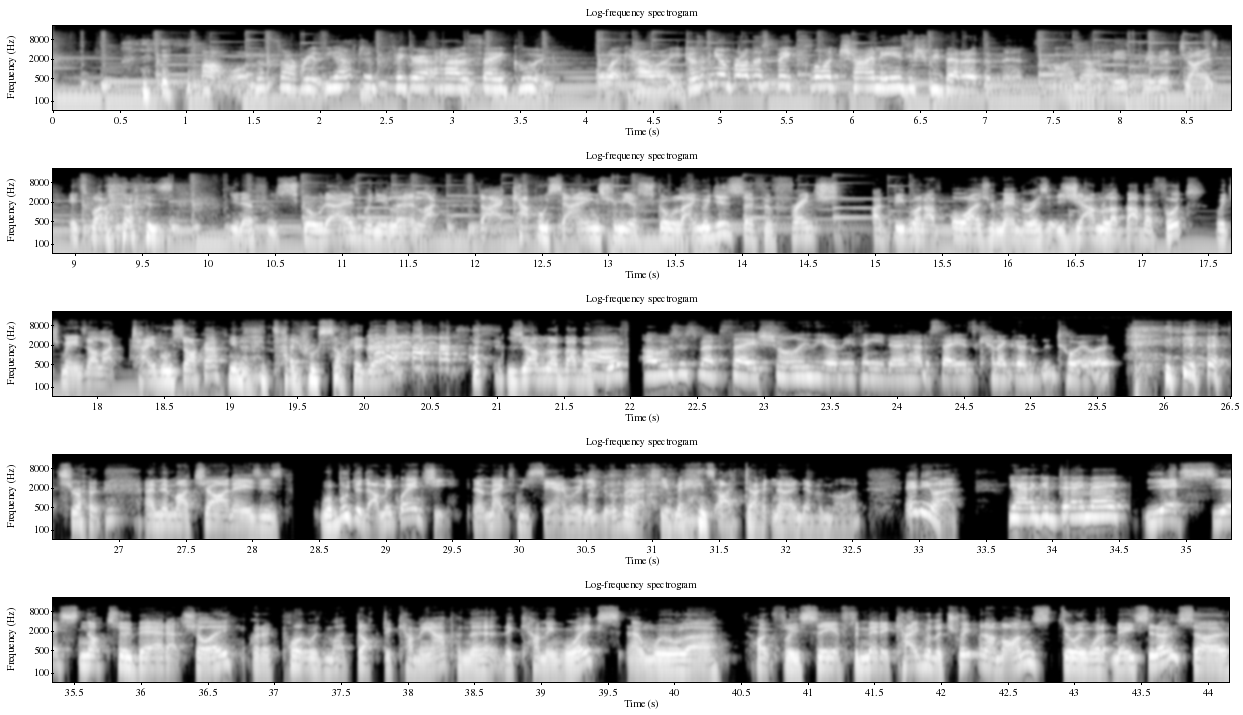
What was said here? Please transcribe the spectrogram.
Oh, well, that's not real. You have to figure out how to say good. Like, how are you? Doesn't your brother speak fluent Chinese? You should be better than this. I know, he's pretty good at Chinese. It's one of those, you know, from school days when you learn like, like a couple sayings from your school languages. So for French, a big one I've always remember is J'aime la baba foot, which means I like table soccer, you know, the table soccer game. J'aime la baba Oh, foot. I was just about to say, surely the only thing you know how to say is, can I go to the toilet? yeah, true. And then my Chinese is Wabudadami Guanchi. And it makes me sound really good, but it actually means I don't know, never mind. Anyway, You had a good day, mate? yes, yes, not too bad actually. Got an appointment with my doctor coming up in the, the coming weeks, and we'll uh, hopefully see if the medication or the treatment I'm on's doing what it needs to do. So,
